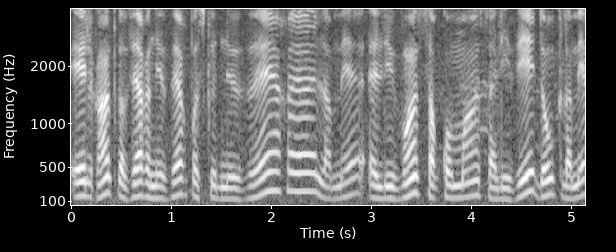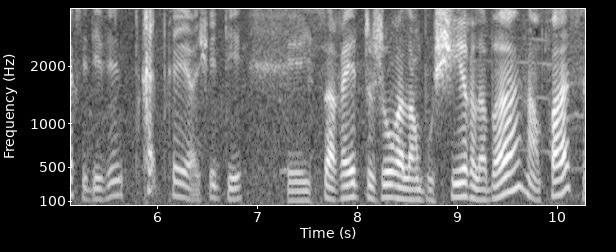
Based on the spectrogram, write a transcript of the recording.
et elle rentre vers 9h parce que 9h, la mer, les vents, ça commence à lever, donc la mer se devient très très agitée. Et il s'arrête toujours à l'embouchure là-bas, en face.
